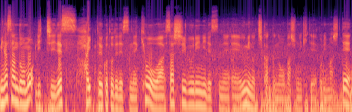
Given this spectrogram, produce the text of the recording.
皆さんどうもリッチーです。はいということでですね今日は久しぶりにですね、えー、海の近くの場所に来ておりまして、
